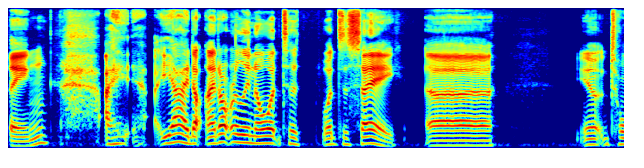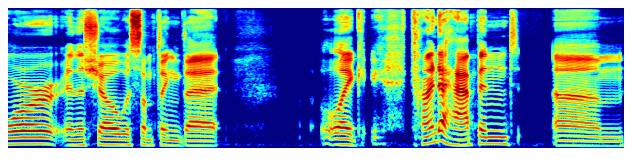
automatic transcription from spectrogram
thing. I yeah, I don't I don't really know what to what to say. Uh you know, tour and the show was something that like kind of happened um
